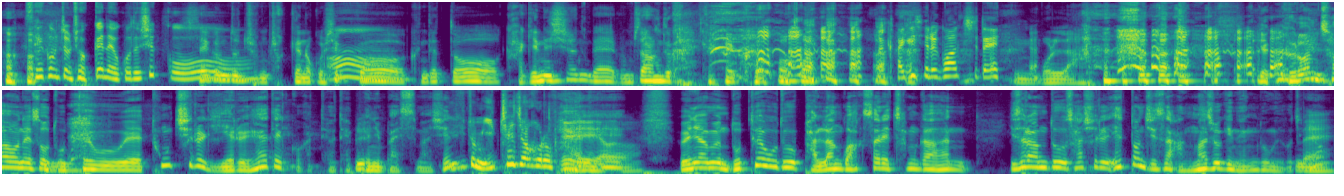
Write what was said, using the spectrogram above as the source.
세금 좀 적게 내고도 싶고. 세금도 좀 적게 넣고 싶고 어. 근데 또 가기는 싫은데 룸사롱도 가야 되고 가기 싫은 거 확실해. 음. 몰라 그런 차원에서 노태우의 통치를 이해를 해야 될 것 같아요. 대표님 말씀하신. 이게 좀 입체적으로 봐야 예, 예, 돼요. 왜냐하면 노태우도 반란과 학살에 참가한 이 사람도 사실 했던 짓은 악마적인 행동이거든요. 네.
